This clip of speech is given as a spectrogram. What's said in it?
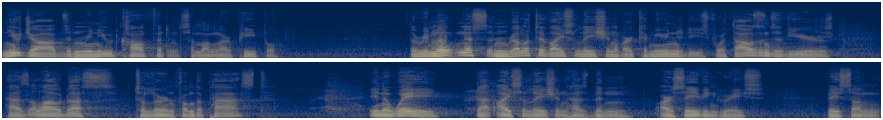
new jobs, and renewed confidence among our people. The remoteness and relative isolation of our communities for thousands of years has allowed us to learn from the past. In a way, that isolation has been our saving grace based on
